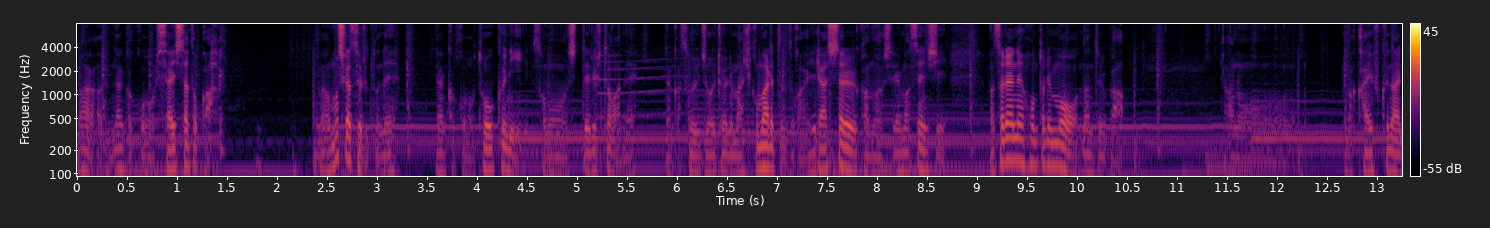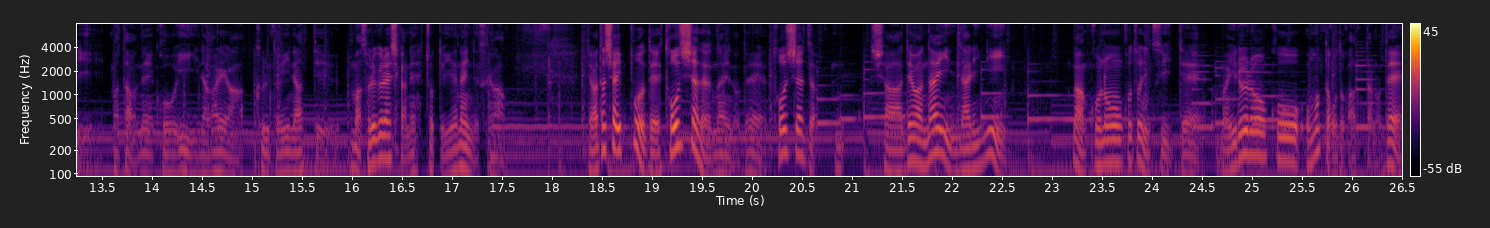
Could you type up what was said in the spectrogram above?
まあなんかこう被災したとか、まあ、もしかするとね、なんかこう遠くにその知ってる人がね、なんかそういう状況に巻き込まれたとかいらっしゃるかもしれませんし、まあ、それはね、本当にもう、なんというか、あのー回復なりまたはねこういい流れが来るといいなっていうまあそれぐらいしかねちょっと言えないんですがで私は一方で当事者ではないので当事者ではないなりにまあこのことについてまあいろいろこう思ったことがあったので、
